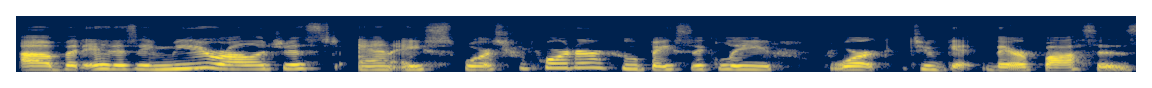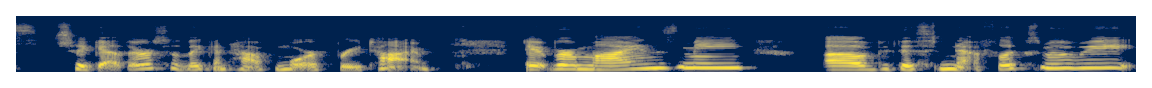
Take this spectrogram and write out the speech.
Uh, but it is a meteorologist and a sports reporter who basically work to get their bosses together so they can have more free time. It reminds me of this Netflix movie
